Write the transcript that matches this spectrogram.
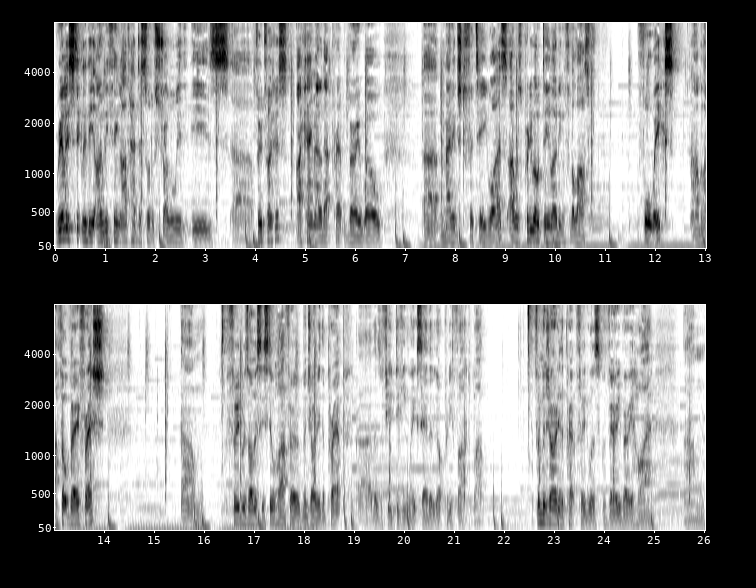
realistically, the only thing I've had to sort of struggle with is uh, food focus. I came out of that prep very well uh, managed fatigue wise. I was pretty well deloading for the last four weeks, um, and I felt very fresh. Um, food was obviously still high for a majority of the prep. Uh, there's a few digging weeks there that got pretty fucked, but for majority of the prep food was very, very high. Um,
